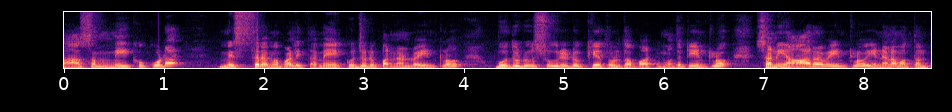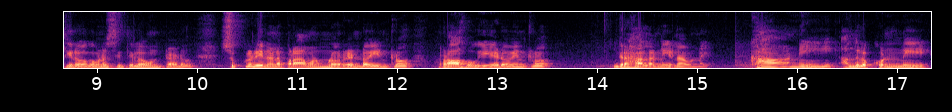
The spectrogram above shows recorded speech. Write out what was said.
మాసం మీకు కూడా మిశ్రమ ఫలితమే. కుజుడు పన్నెండో ఇంట్లో బుధుడు సూర్యుడు కేతులతో పాటు మొదటి ఇంట్లో శని ఆరవ ఇంట్లో ఈ నెల మొత్తం తిరోగమన స్థితిలో ఉంటాడు. శుక్రుడి నెల ప్రారంభంలో రెండో ఇంట్లో రాహు ఏడో ఇంట్లో గ్రహాలన్నీ ఇలా ఉన్నాయి. కానీ అందులో కొన్ని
